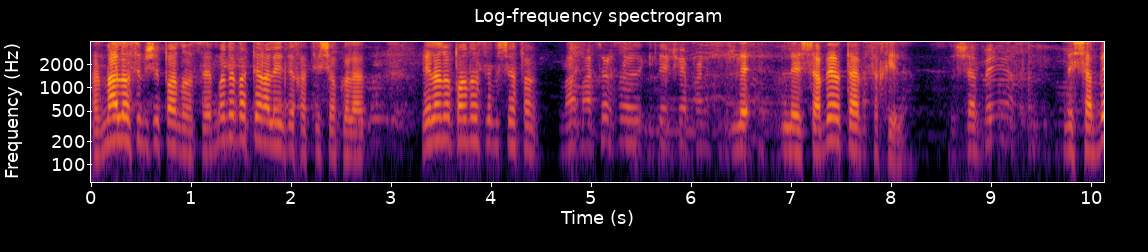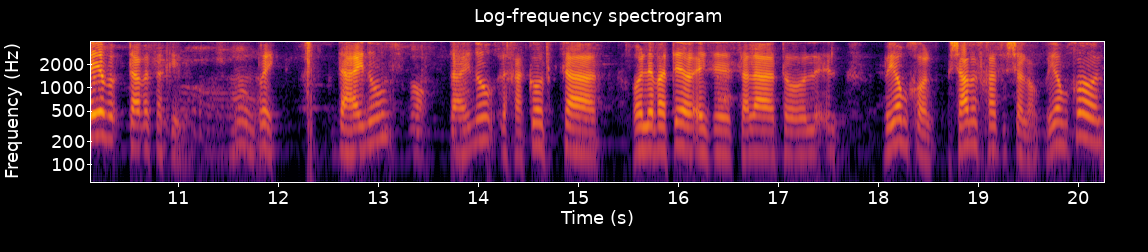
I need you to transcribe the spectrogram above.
אז מה לא עושים בשביל פרנסה? בוא נוותר על איזה חצי שוקולד. יהיה לנו פרנסה בשפע. מה צריך כדי שהפרנס ל- לשבר את אבס אכילה. לשבר את אבס אכילה. דהיינו, דהיינו, לחכות קצת, או לוותר איזה סלט, או ביום חול, בשבת חס ושלום, ביום חול,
